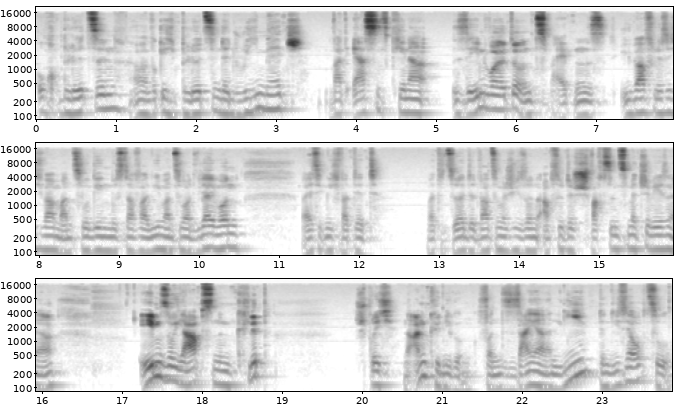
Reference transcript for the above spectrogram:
auch Blödsinn, aber wirklich Blödsinn, das Rematch, was erstens keiner sehen wollte und zweitens überflüssig war. Mansur gegen Mustafa Ali, Mansur hat wieder gewonnen. Weiß ich nicht, was das, was das soll. Das war zum Beispiel so ein absolutes Schwachsinnsmatch gewesen, ja. Ebenso gab es einen Clip, sprich eine Ankündigung von Saya Lee, denn die ist ja auch zu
